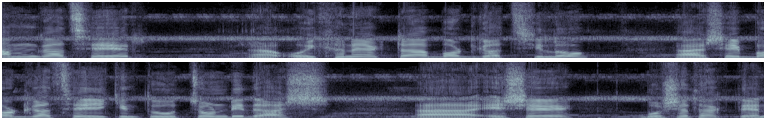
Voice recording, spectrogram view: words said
আম গাছের ওইখানে একটা বট গাছ ছিল সেই বট গাছেই কিন্তু চণ্ডীদাস এসে বসে থাকতেন।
